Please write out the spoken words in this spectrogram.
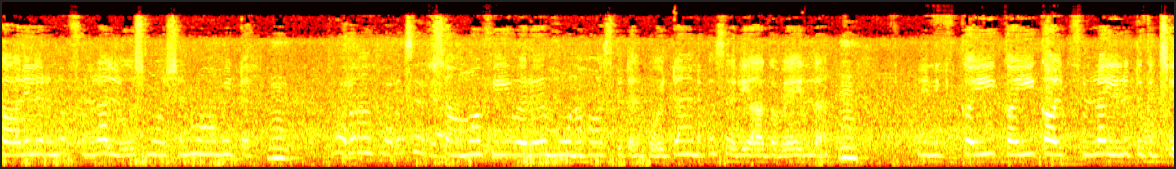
காலையில இருந்து ஃபுல்லாக லூஸ் மோஷன் வாமிட்டு ம் செம்ம ஃபீவரு மூணு ஹாஸ்பிட்டல் போயிட்டேன். எனக்கு சரியாகவே இல்லை. இன்னைக்கு கை கை கால் ஃபுல்லாக இழுத்துக்குச்சு.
